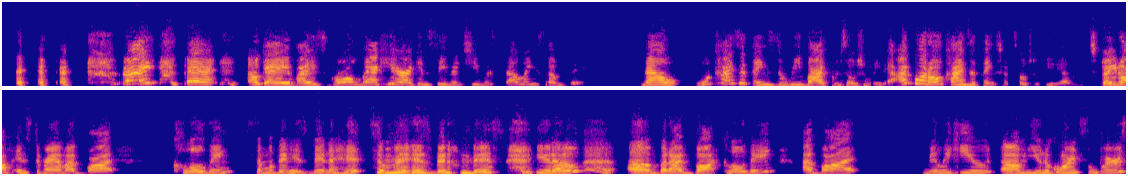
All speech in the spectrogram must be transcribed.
right? That, okay, if I scroll back here, I can see that she was selling something. Now, what kinds of things do we buy from social media? I bought all kinds of things from social media. Straight off Instagram, I bought clothing. Some of it has been a hit, some of it has been a miss, you know. Um, but I bought clothing. I bought really cute um, unicorn slippers,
